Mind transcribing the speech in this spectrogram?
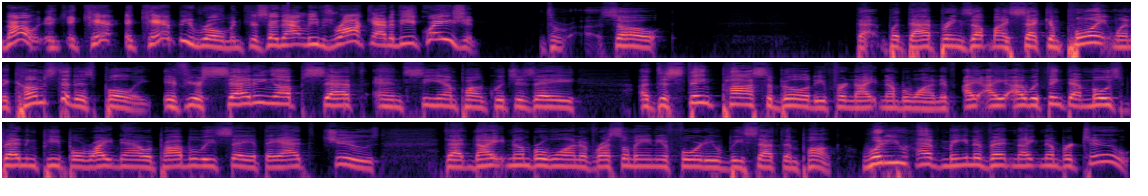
no, it, it can't it can't be Roman because then that leaves Rock out of the equation. so that but that brings up my second point when it comes to this bully. If you're setting up Seth and CM Punk, which is a a distinct possibility for night number one, if I, I I would think that most betting people right now would probably say if they had to choose that night number one of WrestleMania 40 would be Seth and Punk. What do you have main event night number two?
